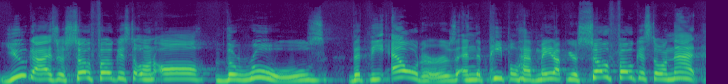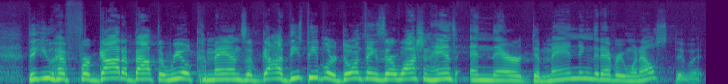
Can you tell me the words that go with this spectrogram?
you guys are so focused on all the rules that the elders and the people have made up. You're so focused on that that you have forgot about the real commands of God. These people are doing things, they're washing hands, and they're demanding that everyone else do it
